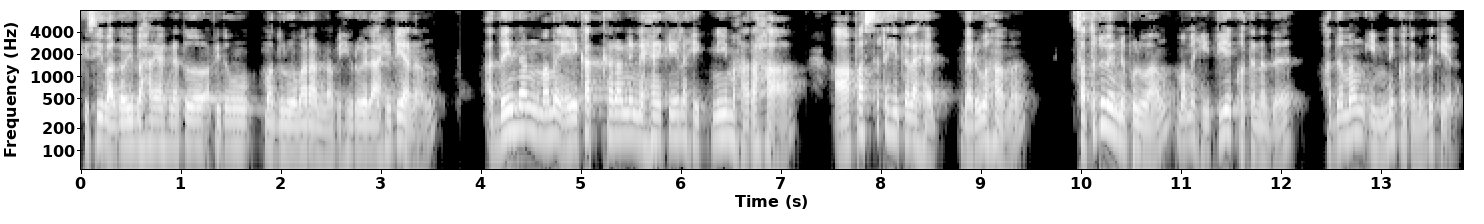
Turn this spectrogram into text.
කිසි වග විභාගයක් නැතුව අපි තුමු මදුරුව මරන්න අපි හිරු වෙලා හිටියානම් අද ඉඳන් මම ඒකත් කරන්නේ නැහැ කියලා හික්මීම හරහා ආපස්සට හිතලා බැරුවහම සතුටු වෙන්න පුළුවන් මම හිටියේ කොතනද අද මං ඉන්නේ කොතනද කියලා.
